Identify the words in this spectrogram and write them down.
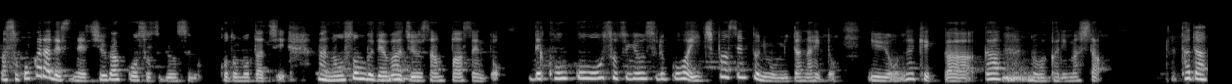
まあ、そこからですね、中学校を卒業する子どもたち、まあ、農村部では13%、で、高校を卒業する子は1%にも満たないというような結果が分かりました。ただ、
